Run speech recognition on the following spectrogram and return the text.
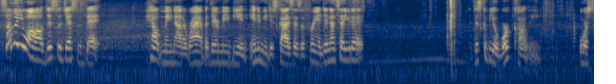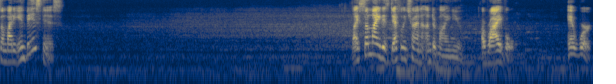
Some of you all, this suggests that help may not arrive, but there may be an enemy disguised as a friend. Didn't I tell you that? This could be a work colleague or somebody in business. Like somebody that's definitely trying to undermine you. A rival at work.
